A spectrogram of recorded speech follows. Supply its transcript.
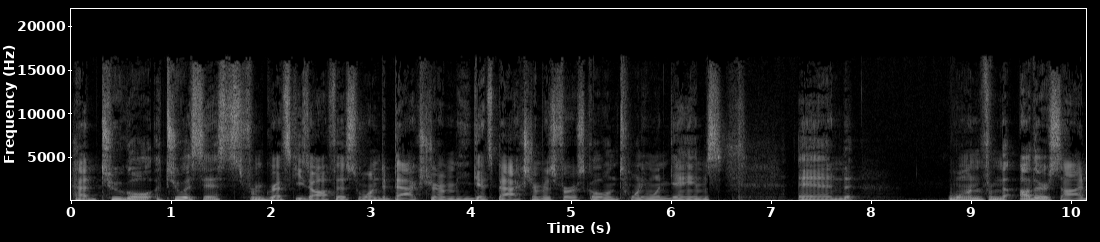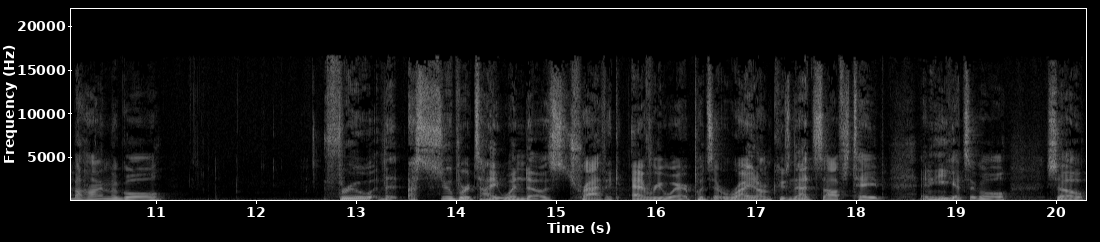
had two goal, two assists from Gretzky's office, one to Backstrom. He gets Backstrom his first goal in 21 games, and one from the other side behind the goal through the, a super tight windows, traffic everywhere, puts it right on Kuznetsov's tape, and he gets a goal. So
